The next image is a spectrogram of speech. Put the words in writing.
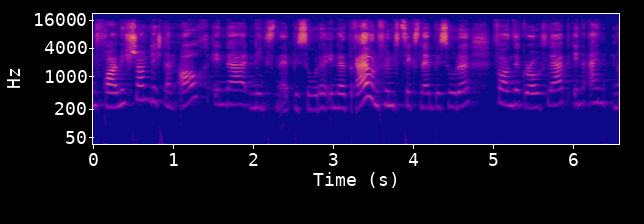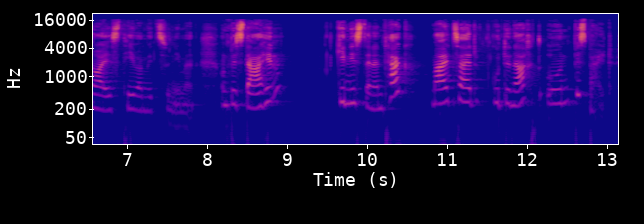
und freue mich schon, dich dann auch in der nächsten Episode, in der 53. Episode von The Growth Lab in ein neues Thema mitzunehmen. Und bis dahin, genieß deinen Tag, Mahlzeit, gute Nacht und bis bald.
